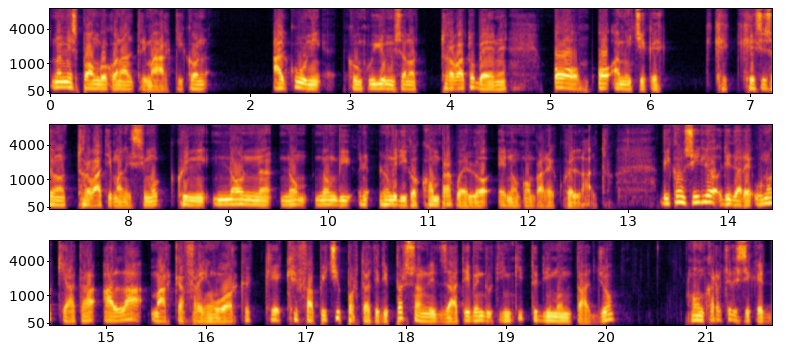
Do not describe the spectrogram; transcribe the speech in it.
Non mi espongo con altri marchi, con alcuni con cui io mi sono trovato bene o ho amici che che, che, si sono trovati malissimo, quindi non, non, non, vi, non, vi, dico compra quello e non comprare quell'altro. Vi consiglio di dare un'occhiata alla marca Framework che, che fa PC portatili personalizzati venduti in kit di montaggio con caratteristiche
